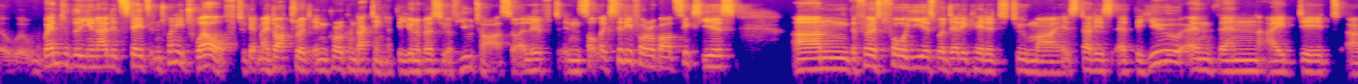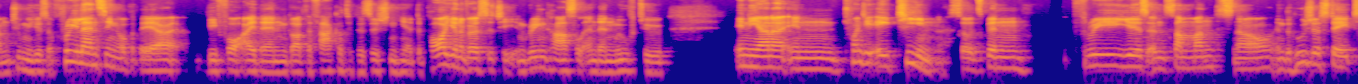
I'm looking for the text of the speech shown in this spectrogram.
went to the United States in 2012 to get my doctorate in choral conducting at the University of Utah. So I lived in Salt Lake City for about six years um, the first four years were dedicated to my studies at the U, and then I did um, two more years of freelancing over there before I then got the faculty position here at DePauw University in Greencastle, and then moved to Indiana in 2018. So it's been three years and some months now in the Hoosier State,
